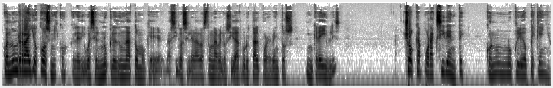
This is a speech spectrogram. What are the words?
cuando un rayo cósmico, que le digo es el núcleo de un átomo que ha sido acelerado hasta una velocidad brutal por eventos increíbles, choca por accidente con un núcleo pequeño,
